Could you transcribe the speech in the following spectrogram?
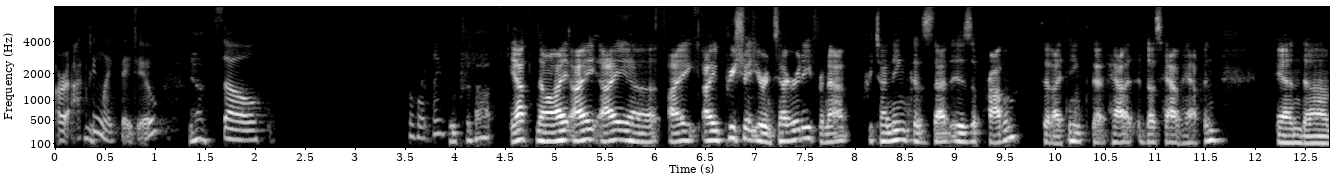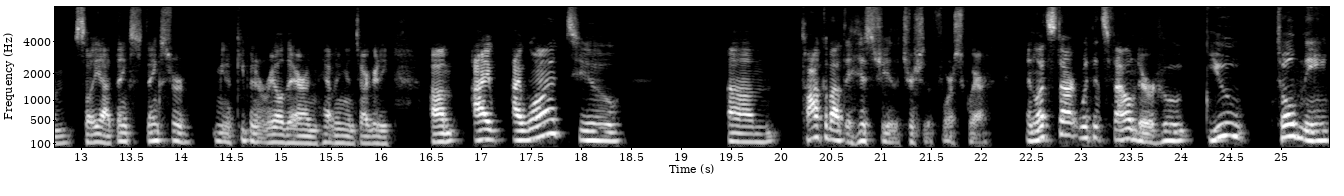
are acting like they do. Yeah. So the whole thing. Food for that. Yeah. No, I, I, I, uh, I, I appreciate your integrity for not pretending because that is a problem that I think that ha- does have happen. And um, so, yeah, thanks, thanks for you know keeping it real there and having integrity. Um, I I want to um, talk about the history of the Church of the Four Square, and let's start with its founder, who you told me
